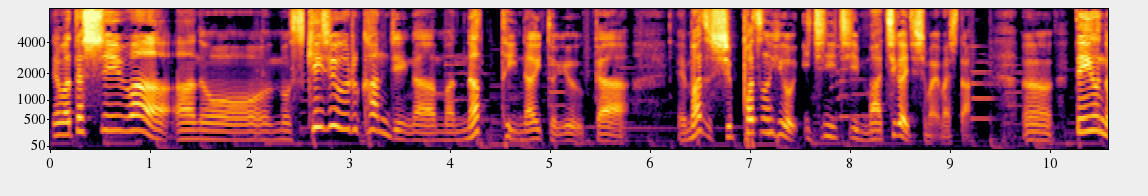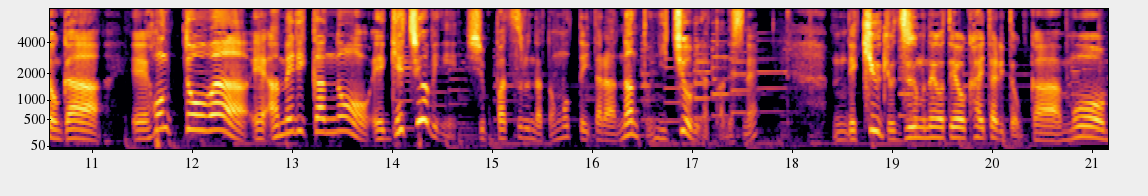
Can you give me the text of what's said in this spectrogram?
で、私は、あの、もうスケジュール管理が、まあ、なっていないというか、えまず出発の日を一日間違えてしまいました。うん、っていうのが、えー、本当は、えー、アメリカの、えー、月曜日に出発するんだと思っていたら、なんと日曜日だったんですね。で、急遽ズームの予定を変えたりとか、もう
